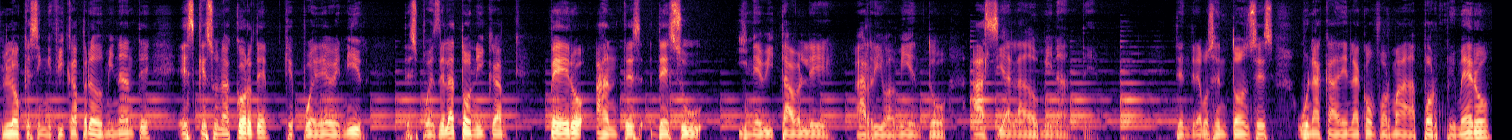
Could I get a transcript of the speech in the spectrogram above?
lo que significa predominante es que es un acorde que puede venir después de la tónica, pero antes de su inevitable arribamiento hacia la dominante. Tendremos entonces una cadena conformada por primero,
